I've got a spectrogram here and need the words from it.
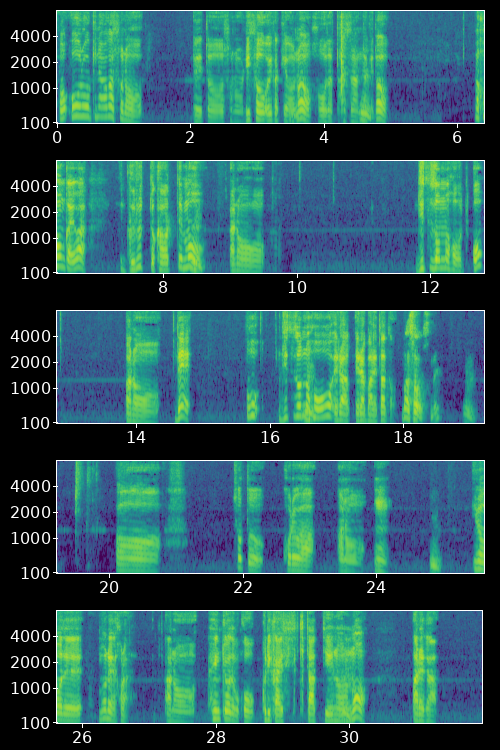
おオール沖縄がその、えっ、と、その理想を追いかけようの方だったはずなんだけど、まあ、今回はぐるっと変わっても、うんあの、実存の方を、あの、で、お実存の方を選,、選ばれたと。まあそうですね。あーちょっとこれは、あの、うん。うん今までもね、ほら、あの、辺境でもこう繰り返してきたっていうのの、あれが、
